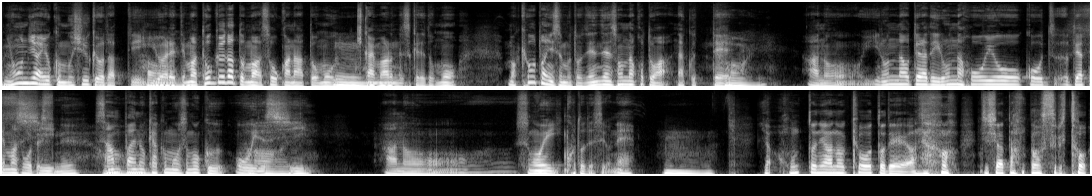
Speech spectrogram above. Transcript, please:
い。日本人はよく無宗教だって言われて、はいまあ東京だとまあそうかなと思う機会もあるんですけれども、まあ京都に住むと全然そんなことはなくって、はいあの、いろんなお寺でいろんな法要をこうずっとやってますし、ね。参拝の客もすごく多いですはし、あの、すごいことですよね。うん。いや、本当にあの、京都で、あの、自社担当すると、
